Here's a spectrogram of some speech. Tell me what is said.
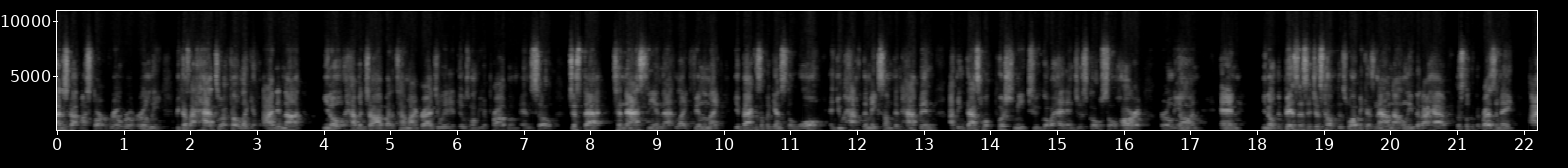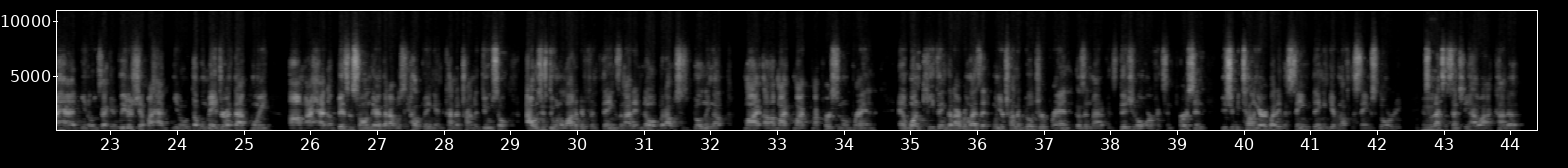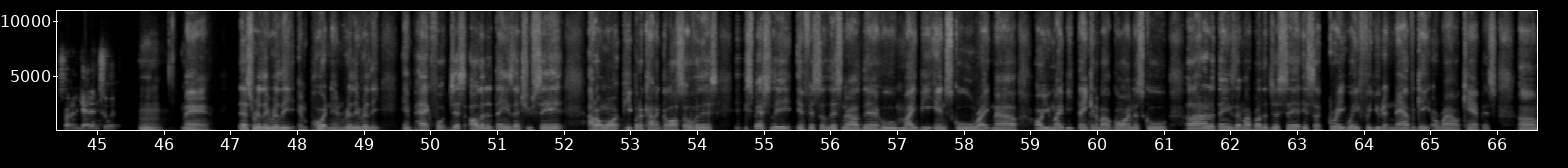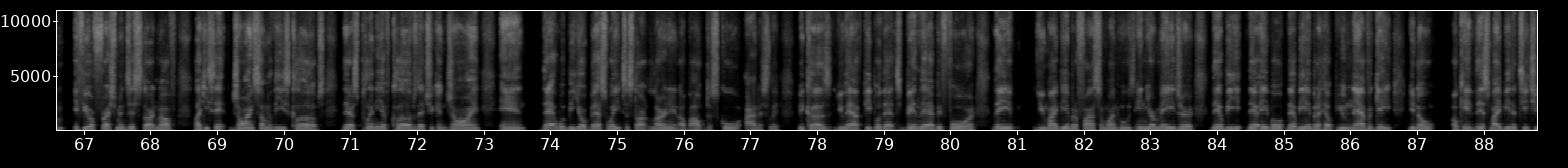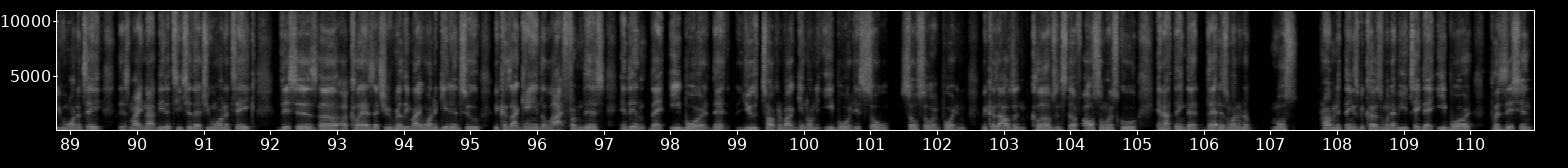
I just got my start real, real early because I had to. I felt like if I did not, you know, have a job by the time I graduated, it was going to be a problem. And so just that tenacity and that like feeling like your back is up against the wall and you have to make something happen. I think that's what pushed me to go ahead and just go so hard early on. And you know, the business it just helped as well because now not only did I have let's look at the resume, I had you know executive leadership, I had you know double major at that point. Um, I had a business on there that I was helping and kind of trying to do. So I was just doing a lot of different things, and I didn't know it, but I was just building up my uh, my, my my personal brand. And one key thing that I realized that when you're trying to build your brand, it doesn't matter if it's digital or if it's in person, you should be telling everybody the same thing and giving off the same story. And mm. so that's essentially how I kind of started to get into it. Mm, man, that's really, really important and really, really impactful. Just all of the things that you said. I don't want people to kind of gloss over this, especially if it's a listener out there who might be in school right now, or you might be thinking about going to school. A lot of the things that my brother just said, it's a great way for you to navigate around campus. Um, if you're a freshman just starting off, like he said, join some of these clubs. There's plenty of clubs that you can join, and that would be your best way to start learning about the school honestly because you have people that's been there before. They you might be able to find someone who's in your major. They'll be they're able they'll be able to help you navigate you know okay this might be the teacher you want to take this might not be the teacher that you want to take this is a, a class that you really might want to get into because i gained a lot from this. And then that e-board that you talking about getting on the e-board is so so so important because I was in clubs and stuff also in school, and I think that that is one of the most prominent things because whenever you take that e-board position,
